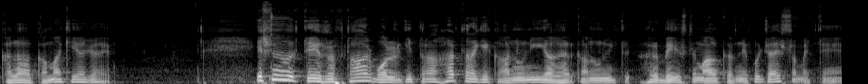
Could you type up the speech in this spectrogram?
کلا کما کیا جائے۔ اس میں وہ ایک تیز رفتار بولر کی طرح ہر طرح کے قانونی یا غیر قانونی حربے استعمال کرنے کو جائز سمجھتے ہیں۔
